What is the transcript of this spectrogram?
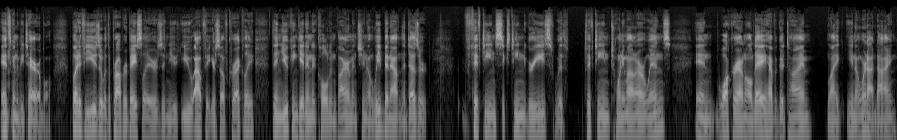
And it's gonna be terrible. But if you use it with the proper base layers and you you outfit yourself correctly, then you can get into cold environments. You know, we've been out in the desert 15, 16 degrees with 15, 20 mile an hour winds and walk around all day, have a good time. Like, you know, we're not dying.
